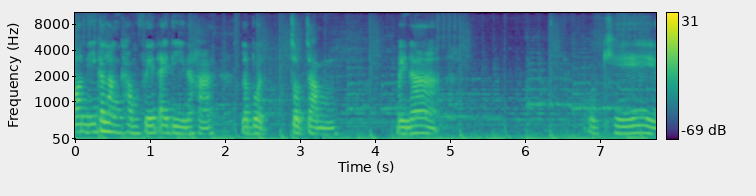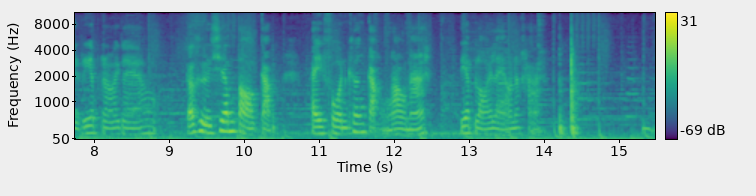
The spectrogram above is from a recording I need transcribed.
ตอนนี้กำลังทำ Face ID นะคะ ระบบจดจำใบหน้า โอเค เรียบร้อยแล้ว ก็คือเชื่อมต่อกับ iPhone เครื่องเก่าของเรานะ เรียบร้อยแล้วนะคะอืม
